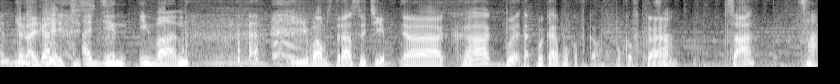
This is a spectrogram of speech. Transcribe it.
Не надейтесь. Один Иван. И вам здравствуйте. А, как бы... Так, какая буковка? Буковка... Ца? Ца.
